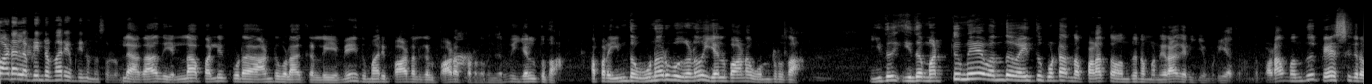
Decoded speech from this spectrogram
பாடல் அப்படின்ற மாதிரி எப்படி நம்ம சொல்ல இல்ல அதாவது எல்லா பள்ளிக்கூட ஆண்டு விழாக்கள்லயுமே இது மாதிரி பாடல்கள் பாடப்படுறதுங்கிறது இயல்பு தான் அப்புறம் இந்த உணர்வுகளும் இயல்பான ஒன்று தான் இது இதை மட்டுமே வந்து வைத்துக்கொண்டு அந்த படத்தை வந்து நம்ம நிராகரிக்க முடியாது. அந்த படம் வந்து பேசுகிற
